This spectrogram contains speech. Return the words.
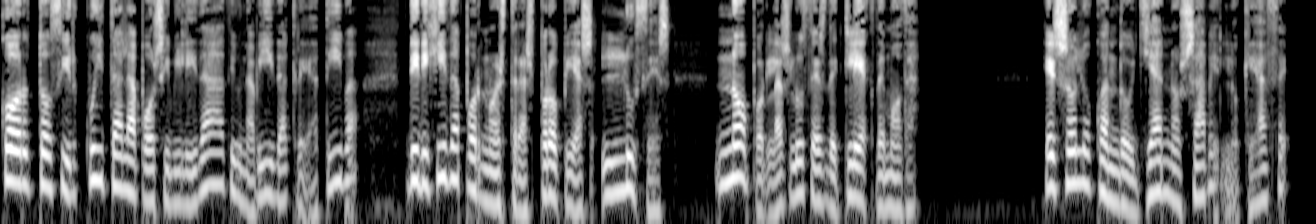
cortocircuita la posibilidad de una vida creativa dirigida por nuestras propias luces, no por las luces de Klieg de moda. Es sólo cuando ya no sabe lo que hace,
